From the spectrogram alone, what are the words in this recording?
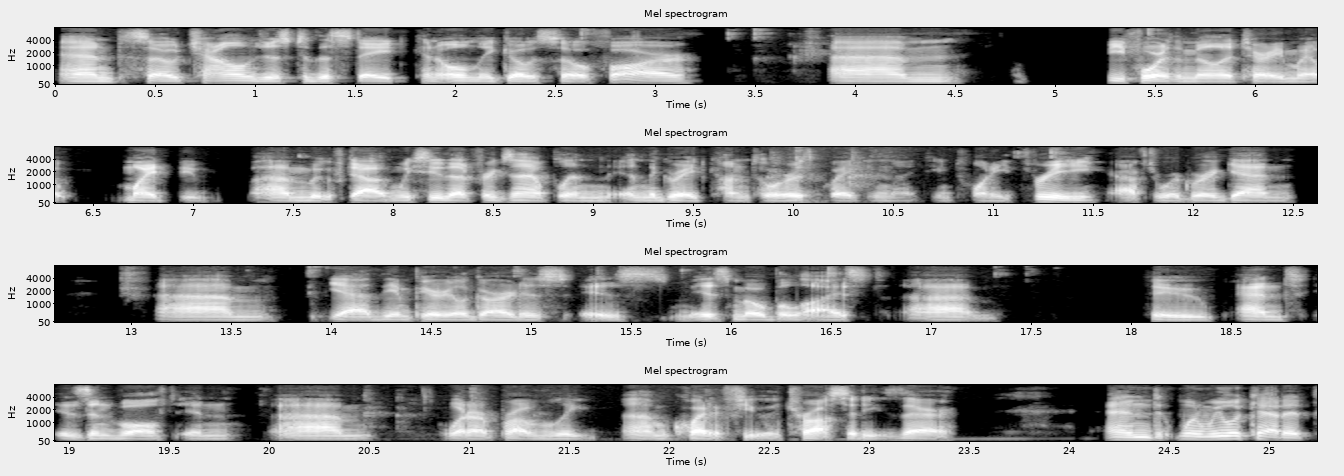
and so challenges to the state can only go so far um, before the military might, might be uh, moved out. And we see that, for example, in, in the Great Kanto earthquake in 1923, afterward, where again um, yeah, the Imperial Guard is is is mobilized um, to and is involved in um, what are probably um, quite a few atrocities there. And when we look at it,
